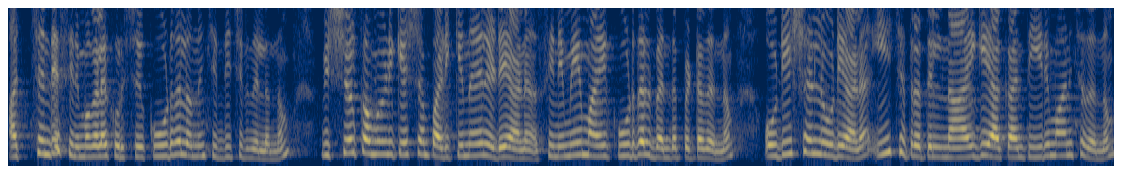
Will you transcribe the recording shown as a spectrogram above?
അച്ഛന്റെ സിനിമകളെക്കുറിച്ച് കൂടുതലൊന്നും ചിന്തിച്ചിരുന്നില്ലെന്നും വിഷ്വൽ കമ്മ്യൂണിക്കേഷൻ പഠിക്കുന്നതിനിടെയാണ് സിനിമയുമായി കൂടുതൽ ബന്ധപ്പെട്ടതെന്നും ഒഡീഷനിലൂടെയാണ് ഈ ചിത്രത്തിൽ നായികയാക്കാൻ തീരുമാനിച്ചതെന്നും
